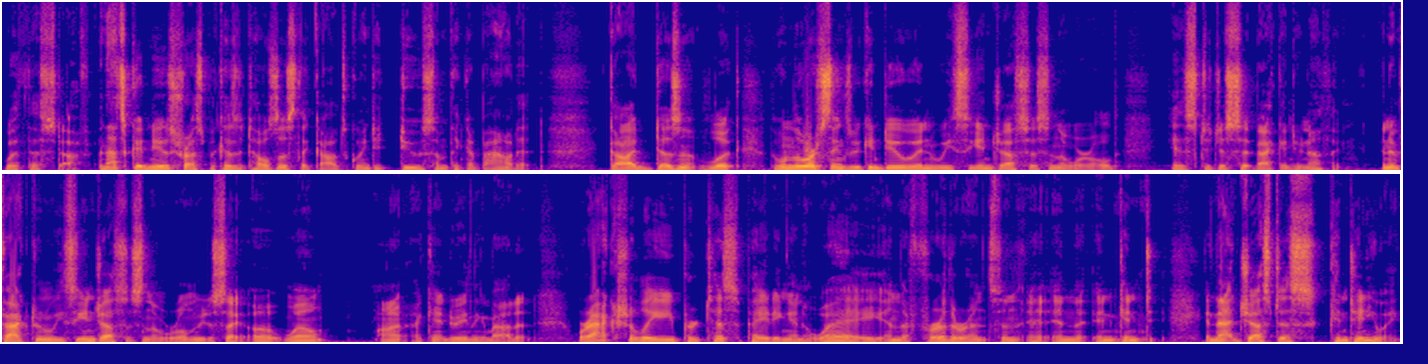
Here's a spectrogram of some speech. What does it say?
with this stuff. And that's good news for us because it tells us that God's going to do something about it. God doesn't look, one of the worst things we can do when we see injustice in the world is to just sit back and do nothing. And in fact, when we see injustice in the world, and we just say, oh, well, I, I can't do anything about it. We're actually participating in a way in the furtherance and in, in, in, in that justice continuing.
